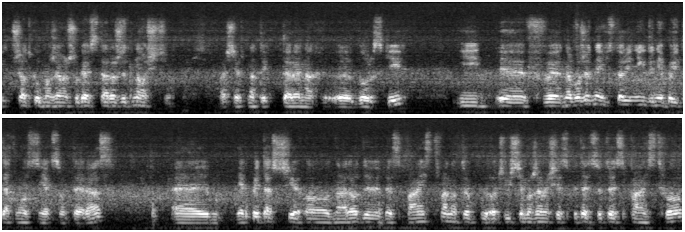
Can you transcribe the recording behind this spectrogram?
ich przodków możemy szukać w starożytności, właśnie na tych terenach e, górskich. I e, w nowożytnej historii nigdy nie byli tak mocni, jak są teraz. Jak pytasz się o narody bez państwa, no to oczywiście możemy się spytać, co to jest państwo.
